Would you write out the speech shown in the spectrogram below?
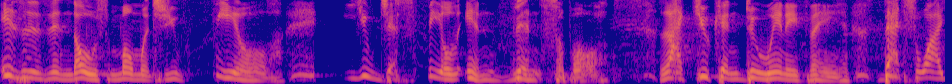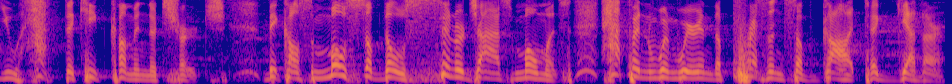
It is in those moments you feel, you just feel invincible like you can do anything. That's why you have to keep coming to church because most of those synergized moments happen when we're in the presence of God together.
